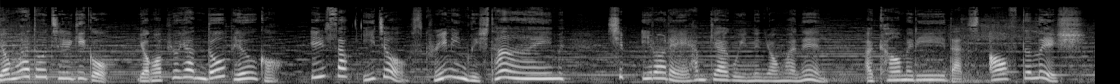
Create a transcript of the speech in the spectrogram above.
영화도 즐기고 영어 표현도 배우고 일석이조 Screen English Time 11월에 함께하고 있는 영화는 A Comedy That's Off the Leash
